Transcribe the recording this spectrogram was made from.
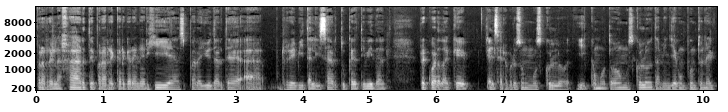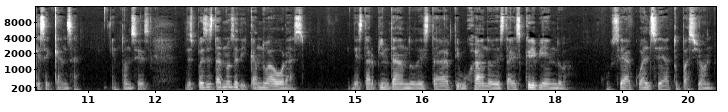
para relajarte, para recargar energías, para ayudarte a revitalizar tu creatividad. Recuerda que el cerebro es un músculo y como todo músculo también llega un punto en el que se cansa. Entonces, después de estarnos dedicando a horas, de estar pintando, de estar dibujando, de estar escribiendo, sea cual sea tu pasión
